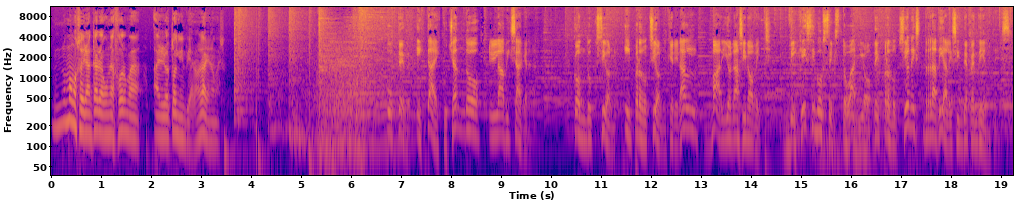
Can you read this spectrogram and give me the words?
nos vamos a adelantar de alguna forma al otoño-invierno, dale nomás. Usted está escuchando La Bisagra. Conducción y producción general, Mario Nasinovich. Vigésimo sexto año de producciones radiales independientes.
